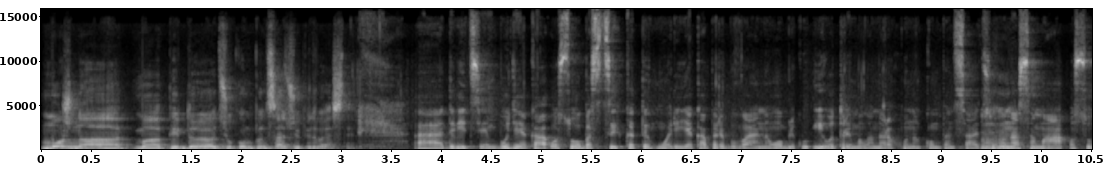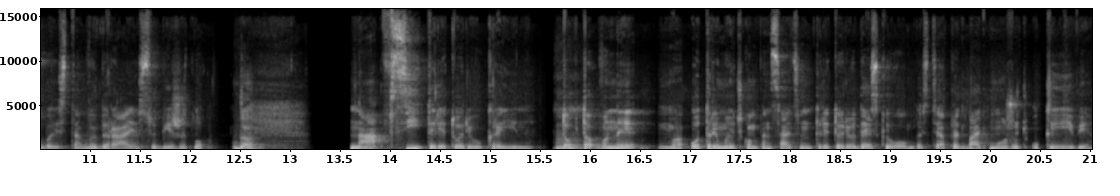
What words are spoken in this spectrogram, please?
можна під е, цю компенсацію підвести. Е, Дивіться, будь-яка особа з цих категорій, яка перебуває на обліку і отримала на рахунок компенсацію, вона сама особисто вибирає собі житло. Да. На всій території України. Тобто вони отримують компенсацію на території Одеської області, а придбати можуть у Києві,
